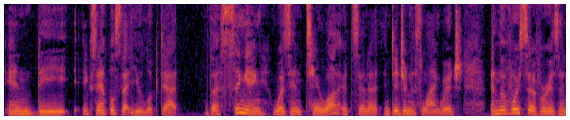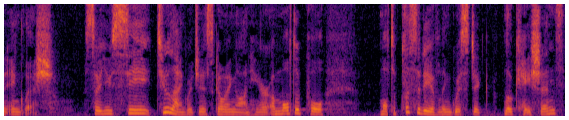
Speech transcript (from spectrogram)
in the examples that you looked at, the singing was in Tewa, it's in an indigenous language, and the voiceover is in English. So you see two languages going on here, a multiple multiplicity of linguistic locations,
